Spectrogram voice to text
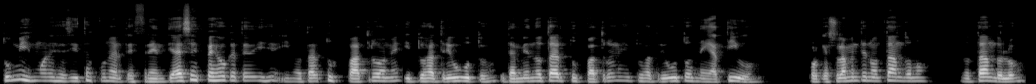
tú mismo necesitas ponerte frente a ese espejo que te dije y notar tus patrones y tus atributos y también notar tus patrones y tus atributos negativos, porque solamente notándonos, notándolos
